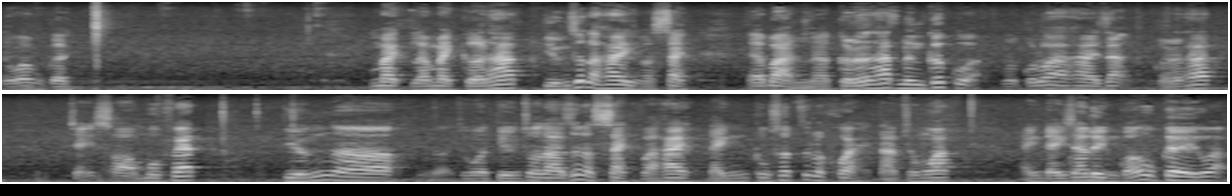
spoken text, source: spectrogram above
800W một cây. Mạch là mạch CRH, tiếng rất là hay và sạch. Đây bản à, CRH nâng cấp các bạn Nó có loa hai dạng CRH Chạy sò Mofet Tiếng uh, chúng là tiếng cho ra rất là sạch và hay. Đánh công suất rất là khỏe 800W Đánh đánh gia đình quá ok các bạn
